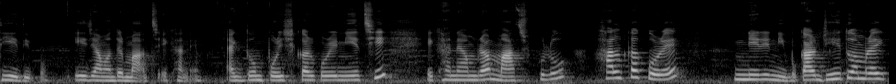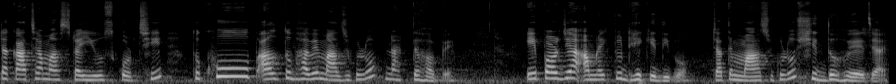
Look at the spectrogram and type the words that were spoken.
দিয়ে দিব। এই যে আমাদের মাছ এখানে। একদম পরিষ্কার করে নিয়েছি। এখানে আমরা মাছগুলো হালকা করে নেড়ে নিব। কারণ যেহেতু আমরা এটা কাঁচা মাছটা ইউজ করছি, তো খুব আলতোভাবে মাছগুলো নাড়তে হবে। এ পর্যায়ে আমরা একটু ঢেকে দিব, যাতে মাছগুলো সিদ্ধ হয়ে যায়।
